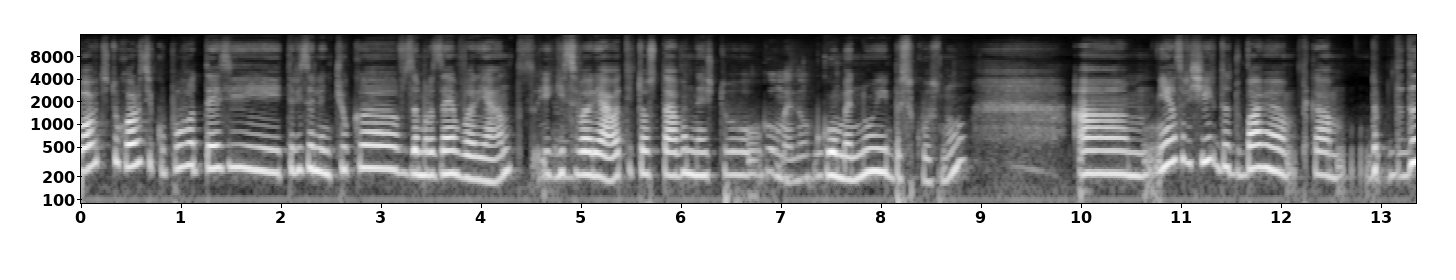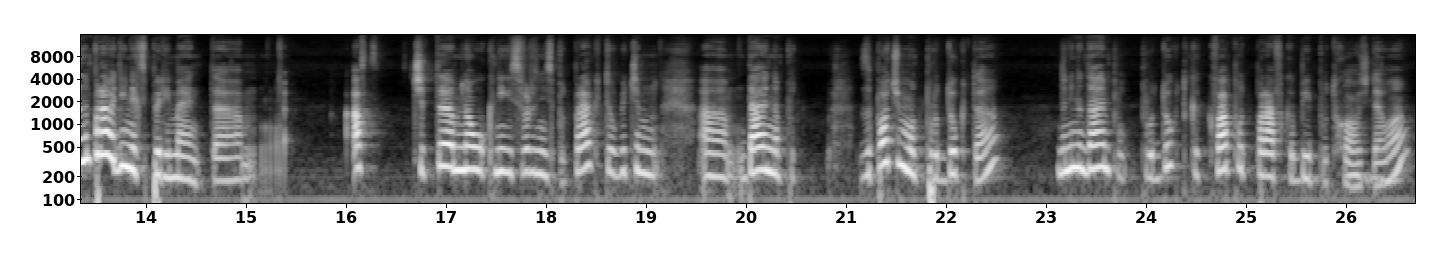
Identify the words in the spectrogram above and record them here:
повечето хора си купуват тези три зеленчука в замразен вариант да. и ги сваряват и то става нещо гумено, гумено и безвкусно. А, и аз реших да добавя така, да, да, да направя един експеримент. А, аз чета много книги, свързани с подправките, обичам а, дадена под... Започвам от продукта, нали, на даден продукт каква подправка би подхождала. Mm-hmm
